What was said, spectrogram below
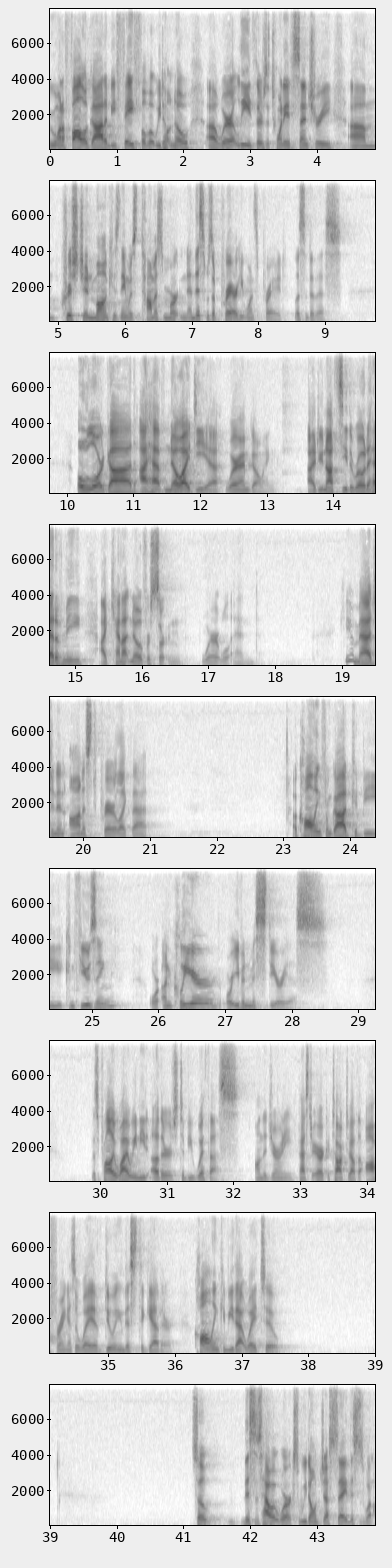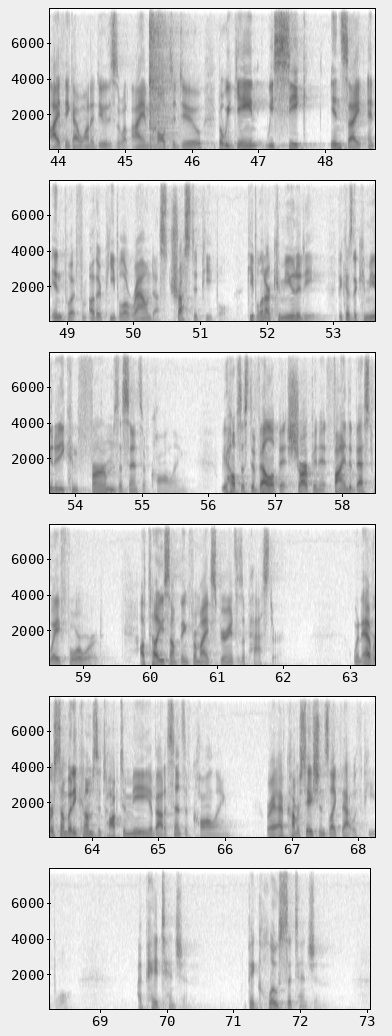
We want to follow God and be faithful, but we don't know uh, where it leads. There's a 20th century um, Christian monk, his name was Thomas Merton, and this was a prayer he once prayed. Listen to this O Lord God, I have no idea where I'm going. I do not see the road ahead of me. I cannot know for certain where it will end. Can you imagine an honest prayer like that? A calling from God could be confusing or unclear or even mysterious. That's probably why we need others to be with us on the journey. Pastor Erica talked about the offering as a way of doing this together. Calling can be that way too. So, this is how it works. We don't just say, This is what I think I want to do, this is what I am called to do, but we gain, we seek insight and input from other people around us, trusted people, people in our community, because the community confirms a sense of calling. It helps us develop it, sharpen it, find the best way forward. I'll tell you something from my experience as a pastor. Whenever somebody comes to talk to me about a sense of calling, right, I have conversations like that with people, I pay attention. Pay close attention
